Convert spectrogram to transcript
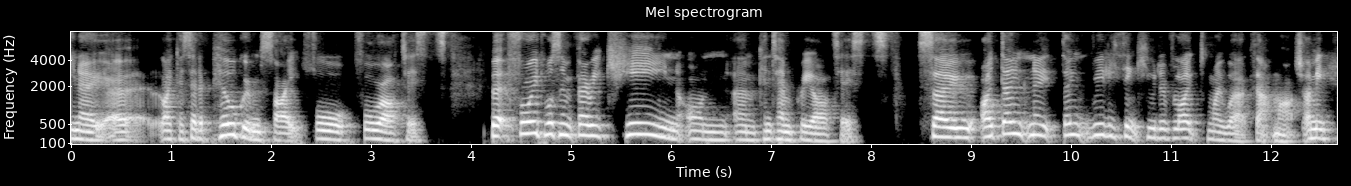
you know, uh, like I said, a pilgrim site for for artists. But Freud wasn't very keen on um, contemporary artists. So I don't know, don't really think he would have liked my work that much. I mean,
